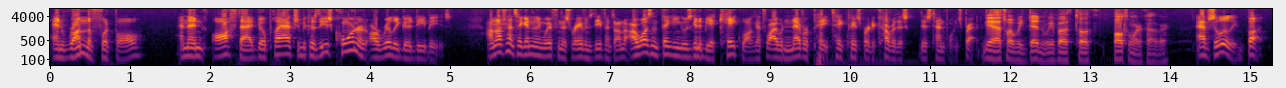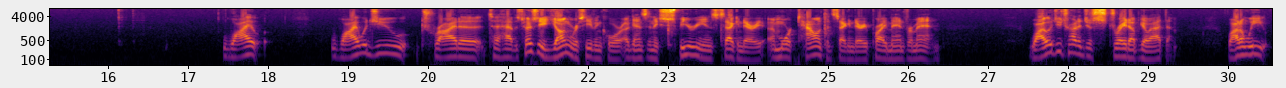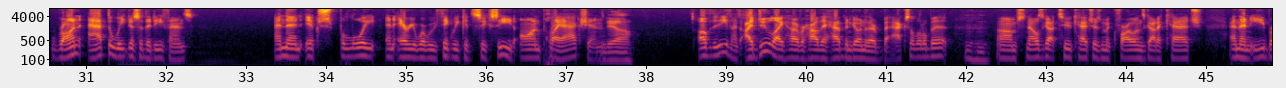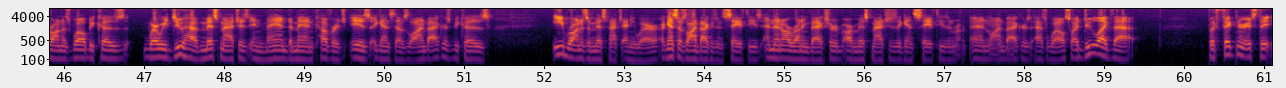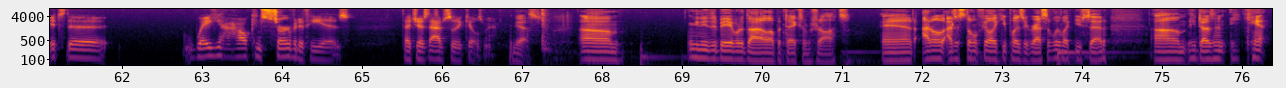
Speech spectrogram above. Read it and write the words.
and run the football, and then off that go play action because these corners are really good DBs. I'm not trying to take anything away from this Ravens defense. I'm, I wasn't thinking it was going to be a cakewalk. That's why I would never pay, take Pittsburgh to cover this this 10 point spread. Yeah, that's why we didn't. We both took Baltimore to cover. Absolutely, but why why would you try to, to have especially a young receiving corps against an experienced secondary, a more talented secondary, probably man for man? Why would you try to just straight up go at them? Why don't we run at the weakness of the defense and then exploit an area where we think we could succeed on play action? Yeah. of the defense. I do like, however, how they have been going to their backs a little bit. Um, Snell's got two catches, McFarland's got a catch, and then Ebron as well. Because where we do have mismatches in man-to-man coverage is against those linebackers because Ebron is a mismatch anywhere against those linebackers and safeties, and then our running backs are, are mismatches against safeties and and linebackers as well. So I do like that. But Fichtner, it's the it's the way he, how conservative he is that just absolutely kills me. Yes. Um, you need to be able to dial up and take some shots. And I don't. I just don't feel like he plays aggressively, like you said. Um, he doesn't. He can't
